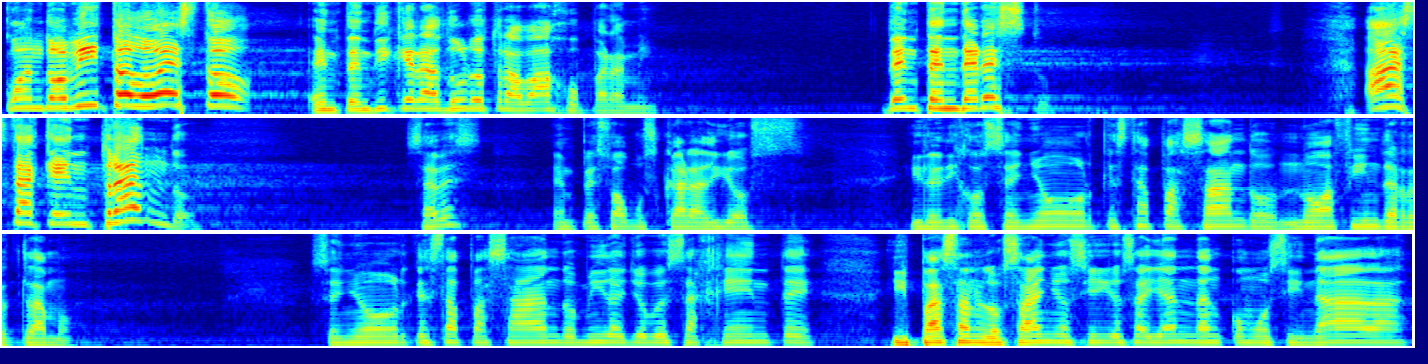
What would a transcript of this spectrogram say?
Cuando vi todo esto, entendí que era duro trabajo para mí. De entender esto. Hasta que entrando, ¿sabes? Empezó a buscar a Dios y le dijo, Señor, ¿qué está pasando? No a fin de reclamo. Señor, ¿qué está pasando? Mira, yo veo esa gente y pasan los años y ellos ahí andan como si nada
